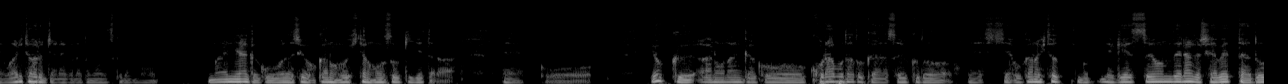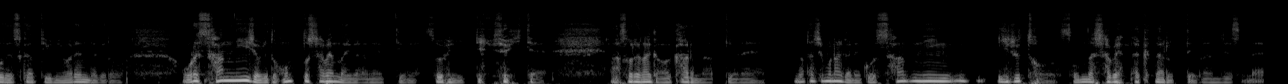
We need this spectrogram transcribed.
ね、割とあるんじゃないかなと思うんですけども、前になんかこう、私が他の人の放送を聞いてたら、ね、こう、よく、あの、なんかこう、コラボだとか、そういうことを、ね、して、他の人もね、ゲスト呼んでなんか喋ったらどうですかっていう風に言われるんだけど、俺3人以上いるとほんと喋んないからねっていうね、そういう風に言ってる人いて、あ、それなんかわかるなっていうね。私もなんかね、こう3人いるとそんな喋んなくなるっていう感じですね。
